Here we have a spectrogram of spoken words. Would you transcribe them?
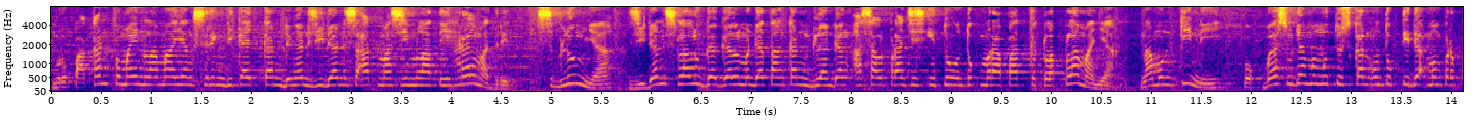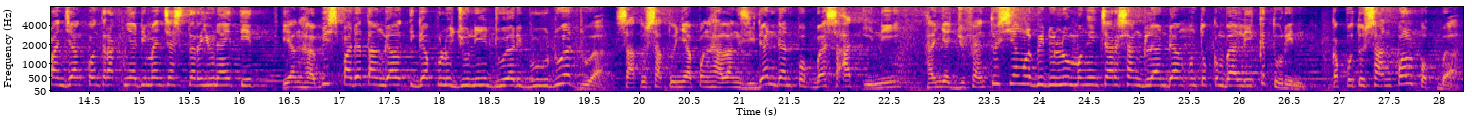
merupakan pemain lama yang sering dikaitkan dengan Zidane saat masih melatih Real Madrid. Sebelumnya, Zidane dan selalu gagal mendatangkan gelandang asal Prancis itu untuk merapat ke klub lamanya. Namun kini, Pogba sudah memutuskan untuk tidak memperpanjang kontraknya di Manchester United yang habis pada tanggal 30 Juni 2022. Satu-satunya penghalang Zidane dan Pogba saat ini hanya Juventus yang lebih dulu mengincar sang gelandang untuk kembali ke Turin. Keputusan Paul Pogba,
